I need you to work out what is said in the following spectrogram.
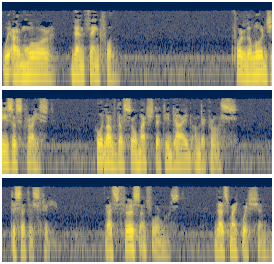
we are more than thankful for the Lord Jesus Christ, who loved us so much that he died on the cross to set us free. That's first and foremost. That's my question.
